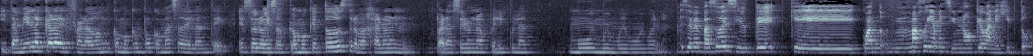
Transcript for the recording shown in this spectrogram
y también la cara del faraón como que un poco más adelante. Es solo eso, como que todos trabajaron para hacer una película muy, muy, muy, muy buena. Se me pasó decirte que cuando Majo ya mencionó que van a Egipto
